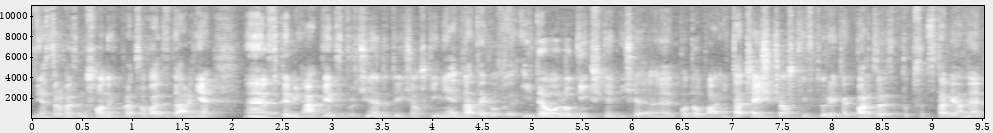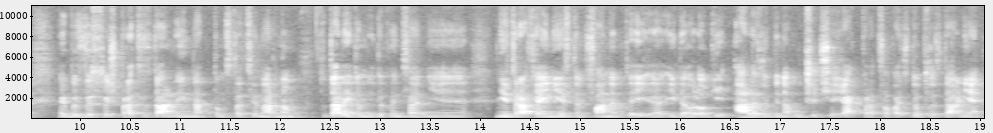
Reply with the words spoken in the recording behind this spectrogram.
jest trochę zmuszonych pracować zdalnie, e, w tym ja, więc wróciłem do tej książki nie dlatego, że ideologicznie mi się e, podoba i ta część książki, w której tak bardzo jest to przedstawiane, jakby wyższość pracy zdalnej nad tą stacjonarną, to dalej do mnie do końca nie, nie trafia i nie jestem fanem tej e, ideologii, ale żeby nauczyć się jak pracować dobrze zdalnie,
